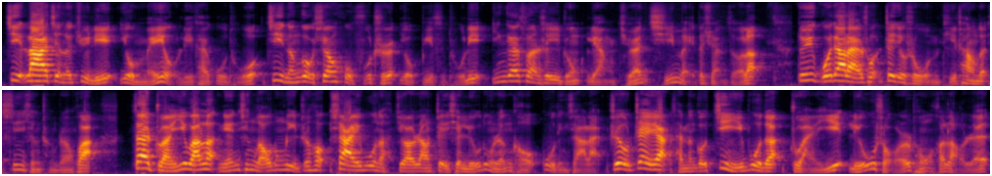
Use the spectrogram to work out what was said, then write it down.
既拉近了距离，又没有离开故土，既能够相互扶持，又彼此图利，应该算是一种两全其美的选择了。对于国家来说，这就是我们提倡的新型城镇化。在转移完了年轻劳动力之后，下一步呢就要让这些流动人口固定下来，只有这样才能够进一步的转移留守儿童和老人。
